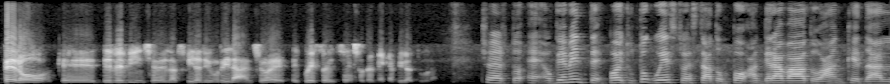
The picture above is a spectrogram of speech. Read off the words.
però che deve vincere la sfida di un rilancio e, e questo è il senso della mia candidatura. Certo, eh, ovviamente poi tutto questo è stato un po' aggravato anche dal,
